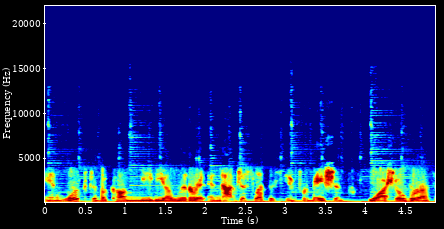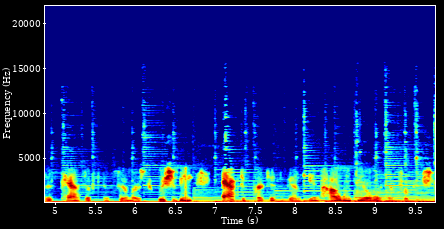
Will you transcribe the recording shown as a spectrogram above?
and work to become media literate and not just let this information wash over us as passive consumers. We should be active participants in how we deal with information.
